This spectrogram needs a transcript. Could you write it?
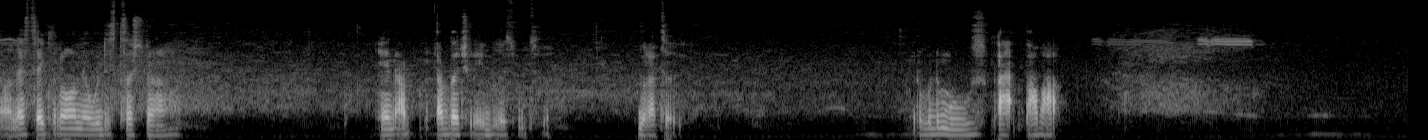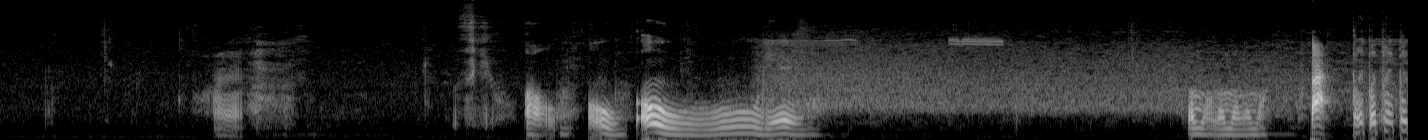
Uh, let's take it on there with this touchdown. And I, I bet you they blitz me too. What I tell you. Hit them with the moves. Ah, pop, pop. Oh, oh, oh, yeah. One more, one more, one more. Ah, play, play, play, play.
